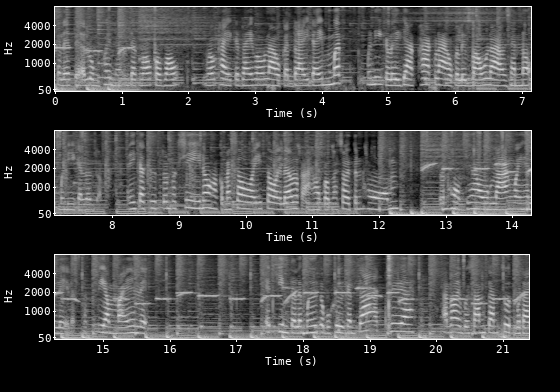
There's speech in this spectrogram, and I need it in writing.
ก็แล้วแต่อารมณ์ค่อยเนี่ยจากเว้าก็เว้า เว้าไทยก็ได้เว้าลาวก็ได้ได้มดมื้อนี้ก็เลยอยากพากลาวก็เลยเว้าลาวซันเนาะมื้อนี้กันเลยอันนี้ก็คือต้นผักชีเนาะเราก็มาซอยซอยแล้วแล้วก็เราก็มาซอยต้นหอม ต้นหอมที่เราล้างไว้ให้เละแล้วมาเตรียมไว้ให้เละเอ็ดกินแต่ละมื้อกับบุคือกันจ้าเพื่ออร่อยบ่ซ้ำจำสูตรบ่ได้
